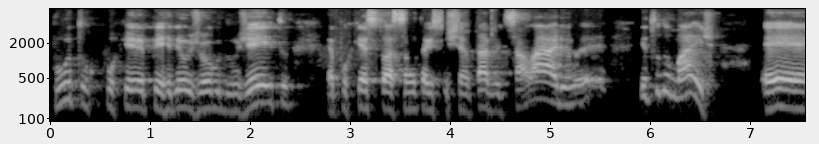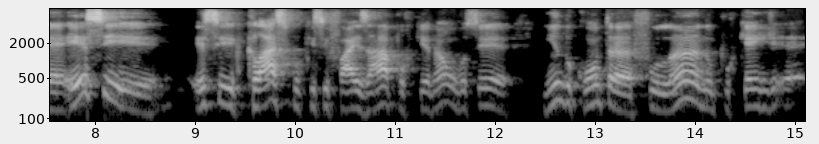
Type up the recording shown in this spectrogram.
puto porque perdeu o jogo de um jeito, é porque a situação está insustentável de salário é, e tudo mais. É, esse esse clássico que se faz, ah, porque não, você indo contra fulano porque, é,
